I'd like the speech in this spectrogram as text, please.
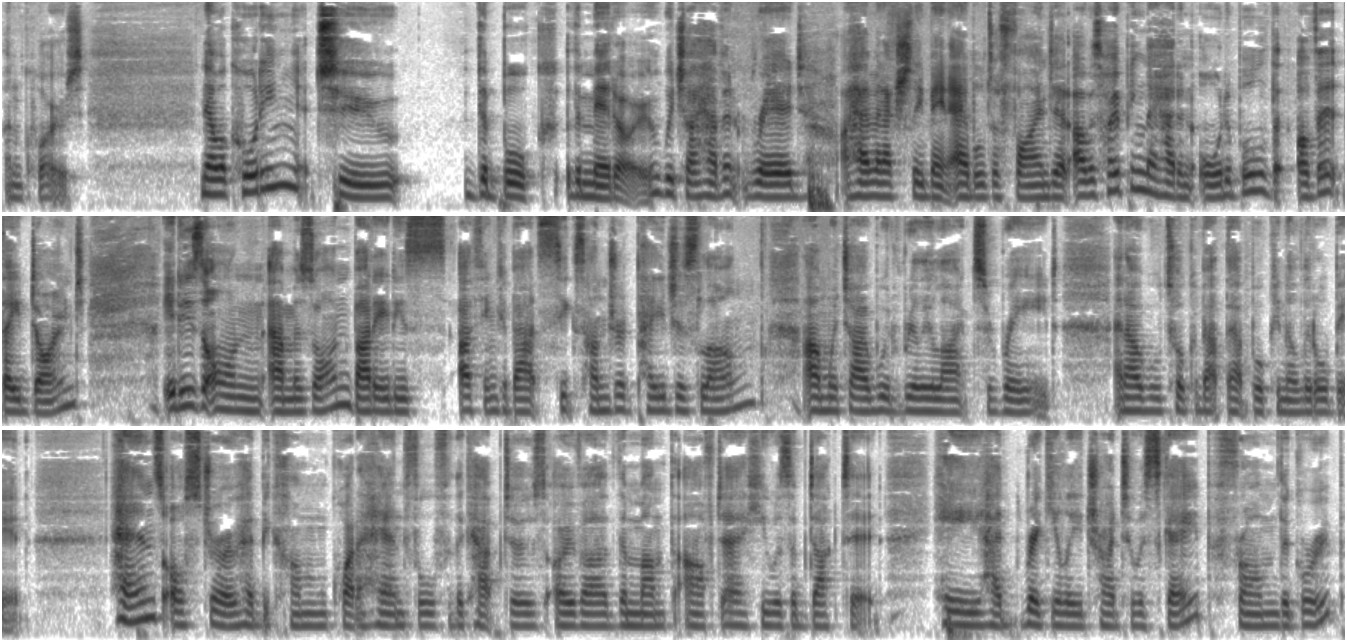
Unquote. Now, according to the book The Meadow, which I haven't read. I haven't actually been able to find it. I was hoping they had an audible of it. They don't. It is on Amazon, but it is, I think, about 600 pages long, um, which I would really like to read. And I will talk about that book in a little bit. Hans Ostro had become quite a handful for the captors over the month after he was abducted. He had regularly tried to escape from the group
